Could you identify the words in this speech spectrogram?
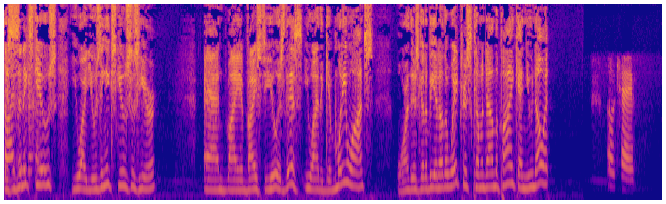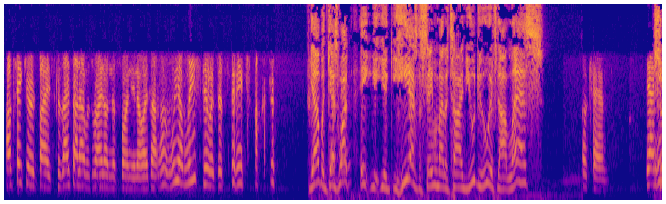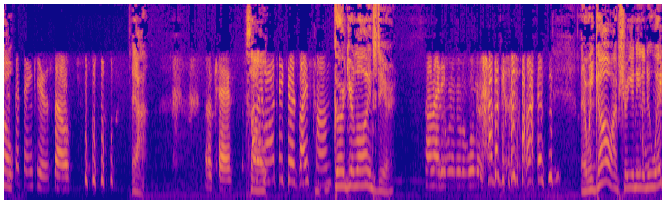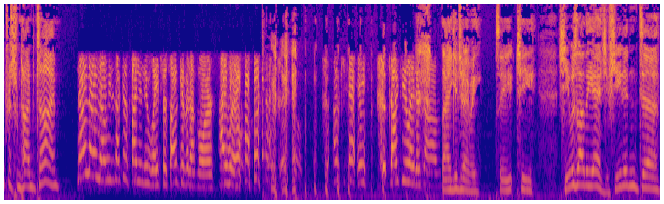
This I is an excuse. You are using excuses here. And my advice to you is this. You either give him what he wants, or there's going to be another waitress coming down the pike, and you know it. Okay. I'll take your advice because I thought I was right on this one, you know. I thought, oh, we at least do it this many times. Yeah, but guess what? Hey, you, you, he has the same amount of time you do, if not less. Okay. Yeah, and he just said thank you, so. Yeah. okay. So All right, well, I'll take your advice, Tom. gird your loins, dear. All righty. Have a good one. There we go. I'm sure you need a new waitress from time to time. No, no, no. He's not going to find a new waitress. I'll give it up more. I will. okay. Talk to you later, Tom. Thank you, Jamie. See, she she was on the edge. If she didn't uh,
